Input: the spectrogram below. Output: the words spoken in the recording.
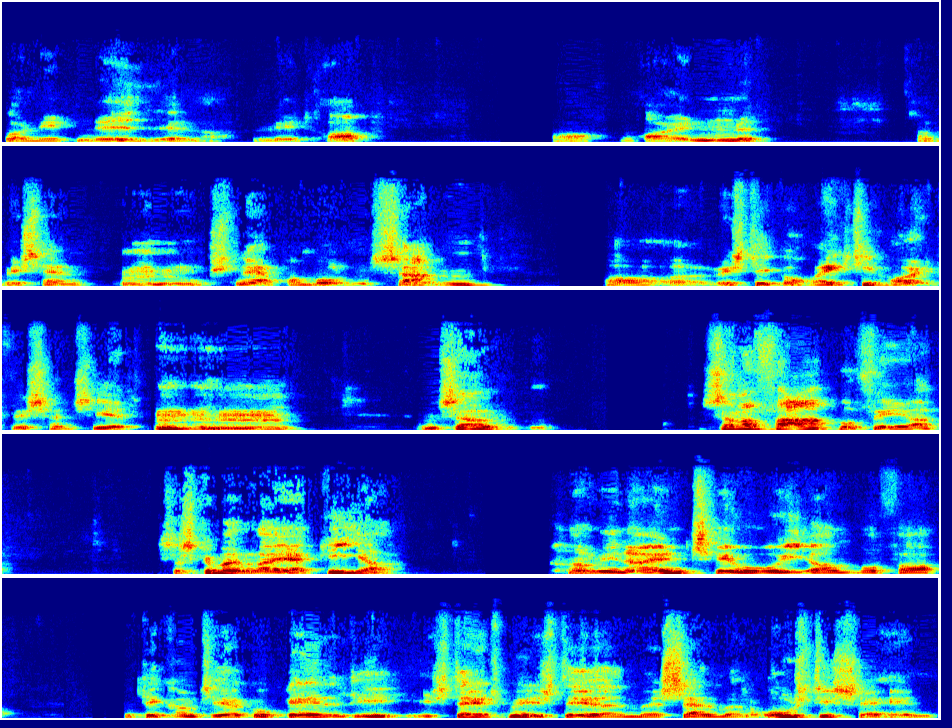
går lidt ned eller lidt op, og øjnene, og hvis han mm, mm, snapper munden sammen, og, og hvis det går rigtig højt, hvis han siger, mm, mm, mm, så, så er der far på færre. Så skal man reagere. Og min egen teori om, hvorfor det kom til at gå galt i, i statsministeriet med Salman Rushdie-sagen,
